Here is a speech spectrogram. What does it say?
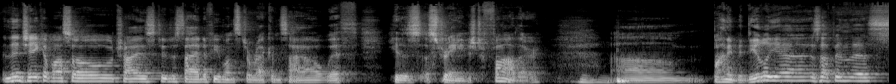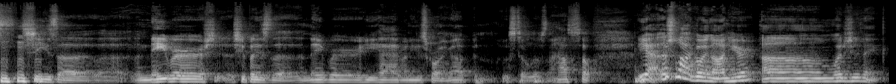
and then Jacob also tries to decide if he wants to reconcile with his estranged father. Mm-hmm. Um, Bonnie Bedelia is up in this. She's a, a neighbor. She, she, plays the, the, neighbor he had when he was growing up and who still lives in the house. So, yeah, there's a lot going on here. Um, what did you think?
